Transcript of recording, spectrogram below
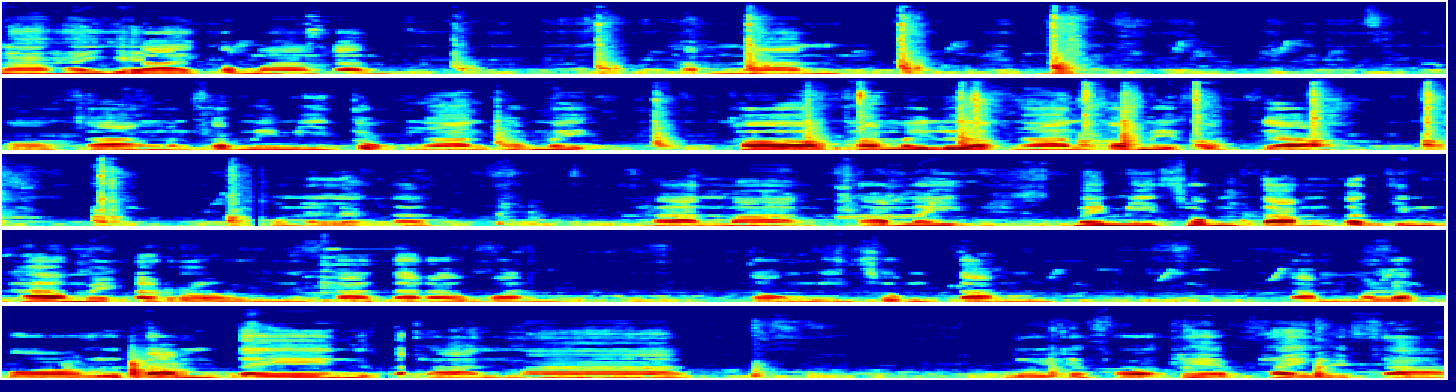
ณาให้ได้ก็มากันทำงานก่อสร้างมันก็ไม่มีตกงาน ถ้าไม่ถ้าถ้าไม่เลือกงานก็ไม่อดอยากคนนั่นแหละค่ะทานมากถ้าไม่ไม่มีส้มตำก็กินข้าวไม่อร่อยนะคะ แต่ละวันต้องมีส้มตำตำมะละกอหรือตำแตงทานมาก โดยเฉพาะแถบไทยอีสาน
